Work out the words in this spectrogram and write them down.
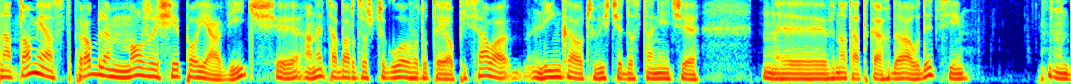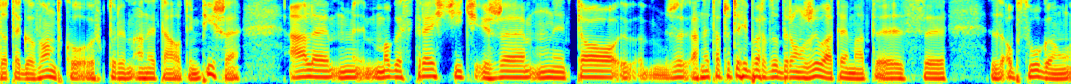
Natomiast problem może się pojawić. E, Aneta bardzo szczegółowo tutaj opisała. Linka oczywiście dostaniecie e, w notatkach do audycji do tego wątku, w którym Aneta o tym pisze, ale mogę streścić, że to, że Aneta tutaj bardzo drążyła temat e, z, z obsługą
